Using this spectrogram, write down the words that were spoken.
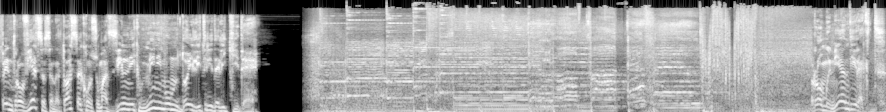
Pentru o viață sănătoasă, consumați zilnic minimum 2 litri de lichide. România în direct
